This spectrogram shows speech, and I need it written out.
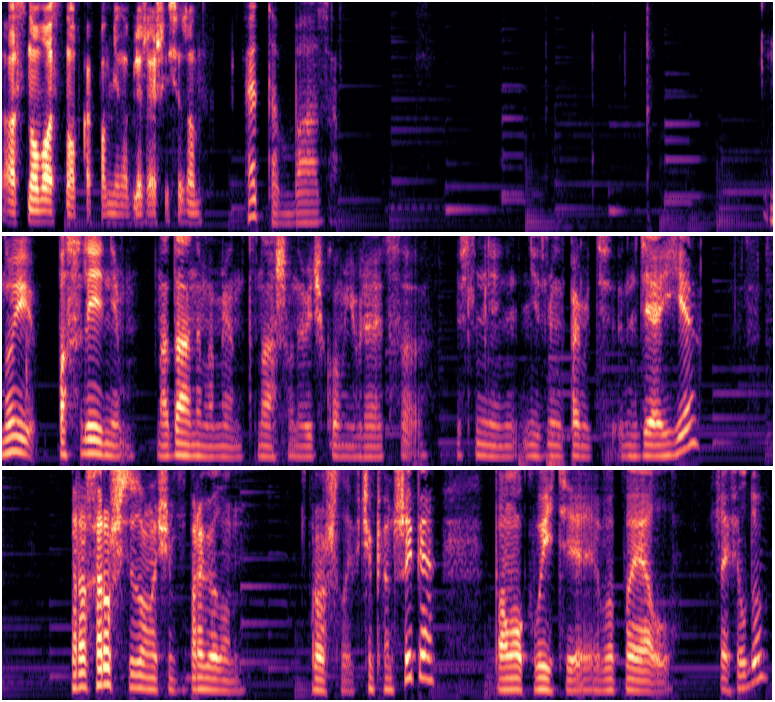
Основа основ, как по мне, на ближайший сезон. Это база. Ну и последним на данный момент нашим новичком является, если мне не изменит память, Диае. Хороший сезон очень провел он прошлый в чемпионшипе. Помог выйти в АПЛ Шеффилду.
